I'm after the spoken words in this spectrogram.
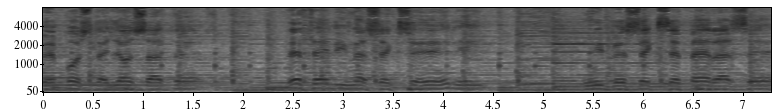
είπε πως τελειώσατε. Δεν θέλει να σε ξέρει. Μου είπε σε ξεπέρασε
